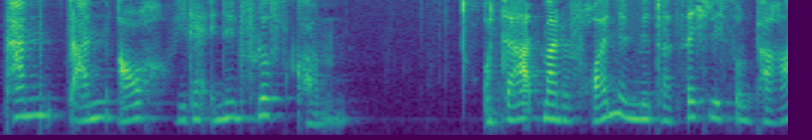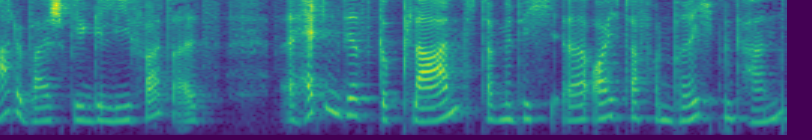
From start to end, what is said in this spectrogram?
kann dann auch wieder in den Fluss kommen. Und da hat meine Freundin mir tatsächlich so ein Paradebeispiel geliefert, als äh, hätten wir es geplant, damit ich äh, euch davon berichten kann.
